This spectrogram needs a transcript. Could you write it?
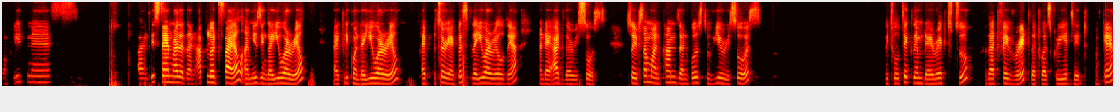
completeness. And this time, rather than upload file, I'm using a URL. I click on the URL. I sorry, I paste the URL there and I add the resource. So if someone comes and goes to view resource, it will take them direct to that favorite that was created. Okay.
